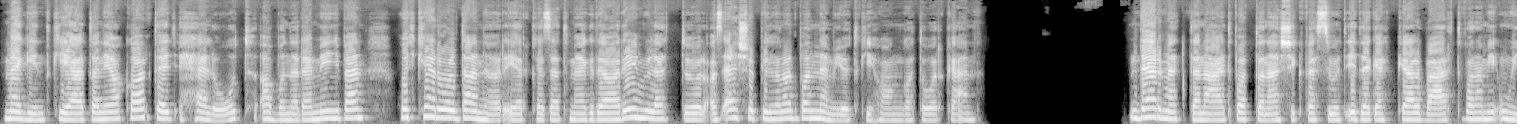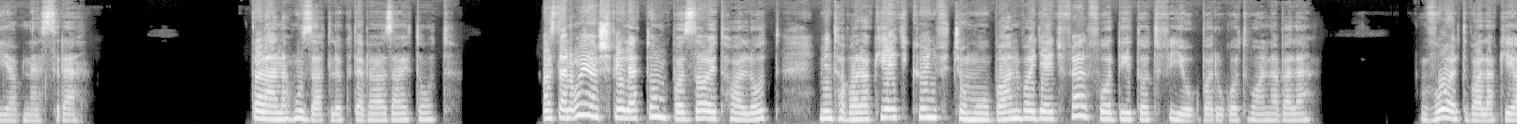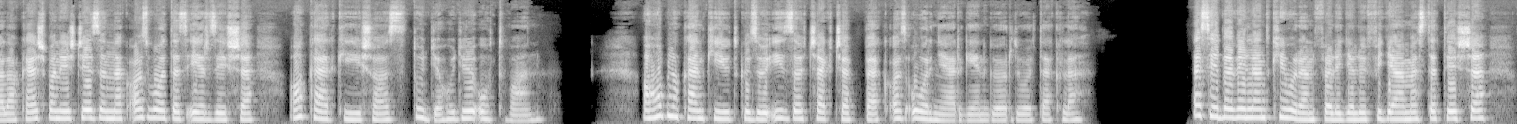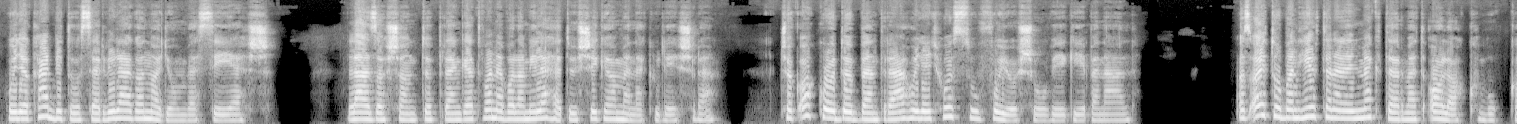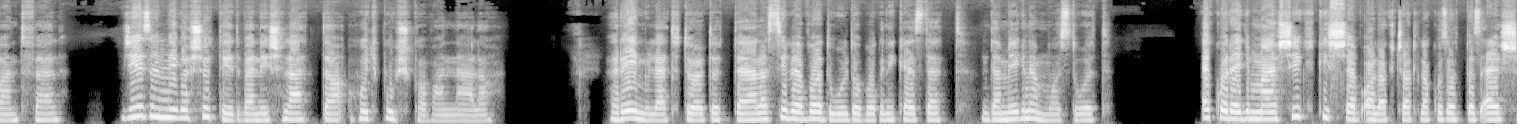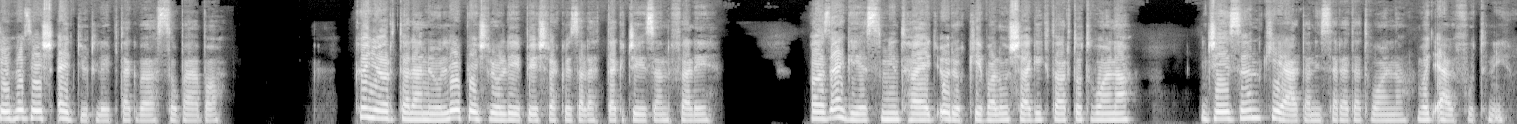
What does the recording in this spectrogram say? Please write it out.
Megint kiáltani akart egy hellót abban a reményben, hogy Carol Dunner érkezett meg, de a rémülettől az első pillanatban nem jött ki hang a torkán. Dermedten állt pattanásig feszült idegekkel várt valami újabb neszre. Talán a húzat lökte be az ajtót. Aztán olyasféle tompa zajt hallott, mintha valaki egy könyvcsomóban vagy egy felfordított fiókba rugott volna bele. Volt valaki a lakásban, és Jasonnek az volt az érzése, akárki is az, tudja, hogy ő ott van. A hoblokán kiütköző izzadságcseppek az ornyergén gördültek le. Eszébe villent Kioran felügyelő figyelmeztetése, hogy a kábítószer világa nagyon veszélyes. Lázassan töprengett, van-e valami lehetősége a menekülésre. Csak akkor döbbent rá, hogy egy hosszú folyosó végében áll. Az ajtóban hirtelen egy megtermett alak bukkant fel. Jason még a sötétben is látta, hogy puska van nála. Rémület töltötte el, a szíve vadul dobogni kezdett, de még nem mozdult. Ekkor egy másik, kisebb alak csatlakozott az elsőhöz, és együtt léptek be a szobába. Könyörtelenül lépésről lépésre közeledtek Jason felé. Az egész, mintha egy örökké valóságig tartott volna. Jason kiáltani szeretett volna, vagy elfutni.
